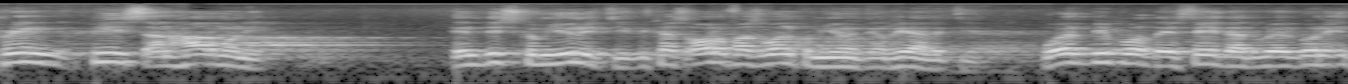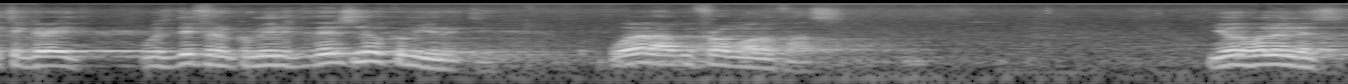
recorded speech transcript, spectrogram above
bring peace and harmony in this community, because all of us one community in reality. When people they say that we are going to integrate with different community, there is no community. Where are we from, all of us? Your Holiness,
